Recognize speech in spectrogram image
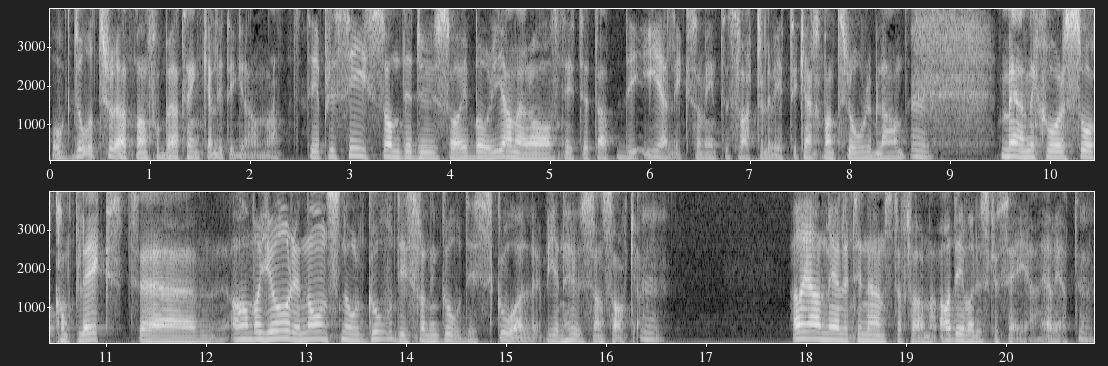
Och då tror jag att man får börja tänka lite grann att det är precis som det du sa i början här av avsnittet att det är liksom inte svart eller vitt. Det kanske man tror ibland. Människor så komplext. Eh, ja, vad gör du? Någon snor godis från en godisskål vid en husrannsakan. Ja, jag anmäler till närmsta förman. Ja, det är vad du ska säga. Jag vet det.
